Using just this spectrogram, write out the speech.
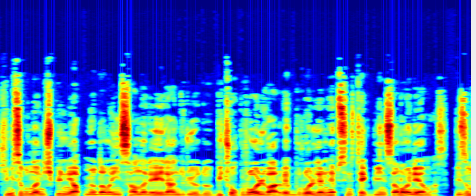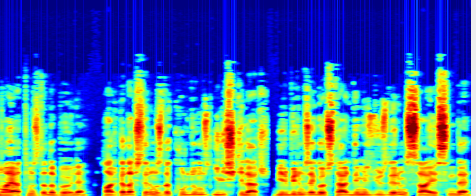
Kimisi bunların hiçbirini yapmıyordu ama insanları eğlendiriyordu. Birçok rol var ve bu rollerin hepsini tek bir insan oynayamaz. Bizim hayatımızda da böyle. arkadaşlarımızla kurduğumuz ilişkiler, birbirimize gösterdiğimiz yüzlerimiz sayesinde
